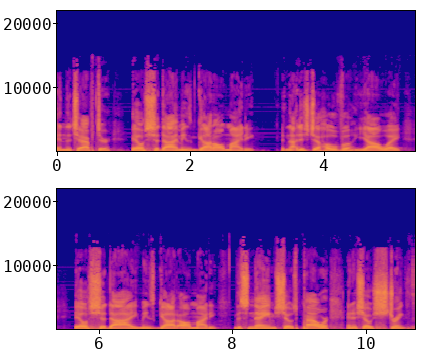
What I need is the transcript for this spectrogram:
in the chapter, El Shaddai means God Almighty. It's not just Jehovah, Yahweh. El Shaddai means God Almighty. This name shows power and it shows strength.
